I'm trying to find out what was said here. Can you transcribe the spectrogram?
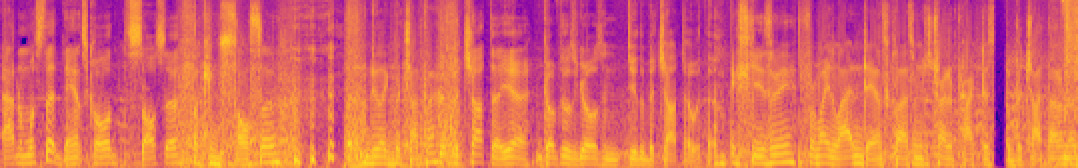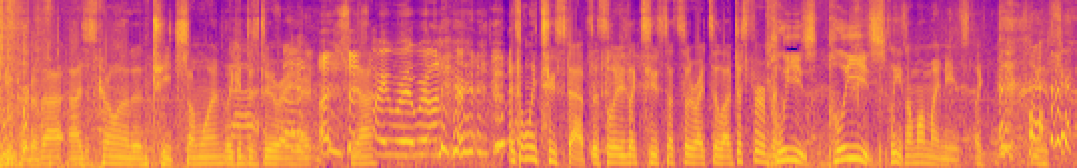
Adam, what's that dance called? Salsa? Fucking salsa. do like bachata. The bachata, yeah. Go up to those girls and do the bachata with them. Excuse me. For my Latin dance class, I'm just trying to practice bachata. I don't know if you've heard of that. I just kind of wanted to teach someone. They could just do it right here. I'm so Yeah. sorry, we're, we're on her. It's only two steps. It's literally like two steps to the right to the left, just for. Please, please. Please, I'm on my knees. Like, please.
